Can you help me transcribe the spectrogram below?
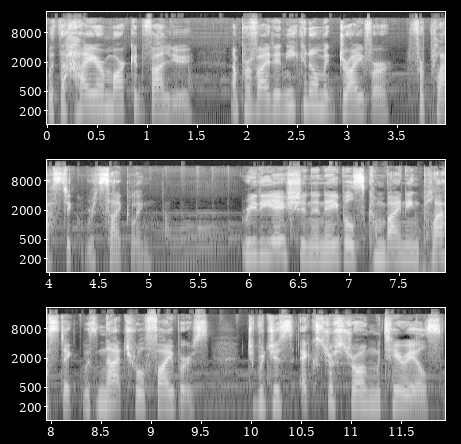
with a higher market value and provide an economic driver for plastic recycling. Radiation enables combining plastic with natural fibres to produce extra strong materials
